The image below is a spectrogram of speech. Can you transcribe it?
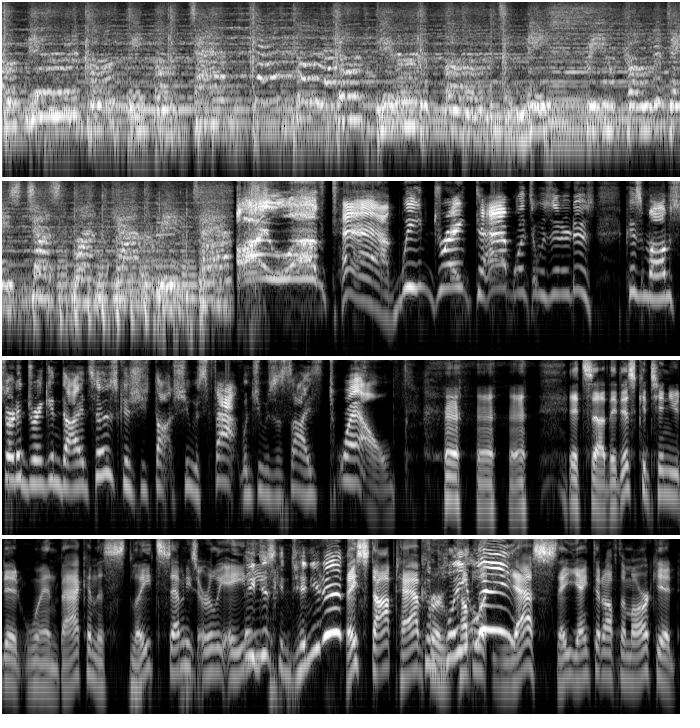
For beautiful people. Tap, tap, cola. Your beautiful to me. Real cola tastes just one calorie tab. I love Tab. We drank Tab once it was introduced because mom started drinking diet sodas because she thought she was fat when she was a size 12. it's uh, they discontinued it when back in the late 70s, early 80s. They discontinued it? They stopped Tab for a couple of Completely? yes, they yanked it off the market.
